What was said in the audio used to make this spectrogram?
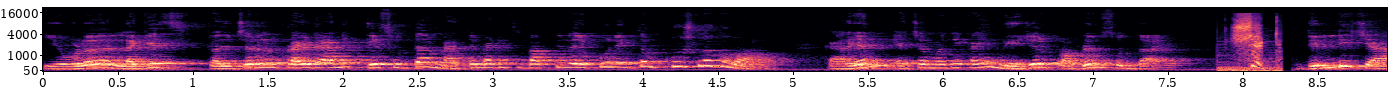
एवढं लगेच कल्चरल प्राईड आणि ते सुद्धा मॅथमॅटिक्स बाबतीत ऐकून एकदम खुश नको व्हा. कारण याच्यामध्ये काही मेजर प्रॉब्लेम सुद्धा आहेत. दिल्लीच्या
